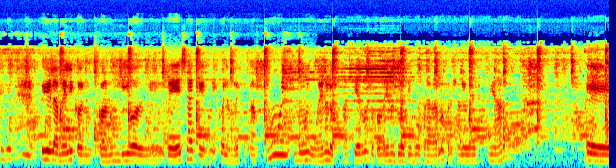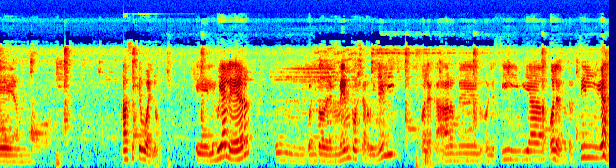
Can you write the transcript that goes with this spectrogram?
sigue la Meli con, un vivo de, ella que me dijo el Andrés que está muy, muy bueno lo que está haciendo. Yo todavía no tuve tiempo para verlo, pero ya lo voy a enseñar. Eh, así que bueno, eh, les voy a leer un cuento de Mempo Giardinelli. Hola Carmen, hola Silvia, hola la otra Silvia,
